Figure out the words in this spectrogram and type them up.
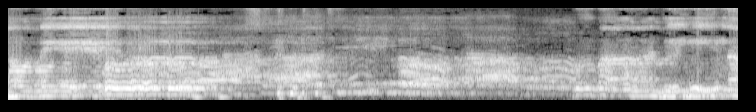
মনে মদিনা।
